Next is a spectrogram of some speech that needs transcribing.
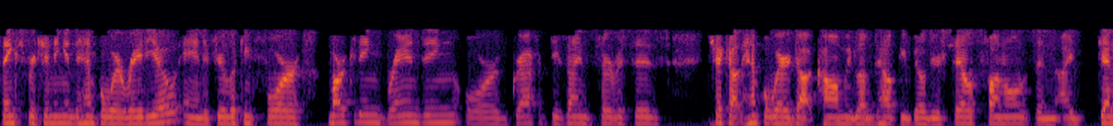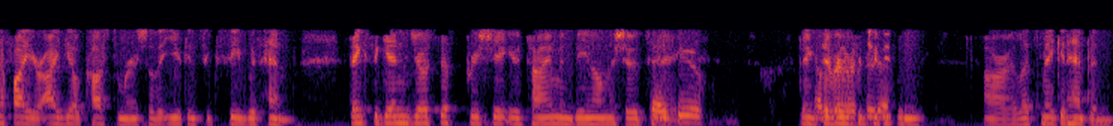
Thanks for tuning into HempAware Radio. And if you're looking for marketing, branding, or graphic design services, check out hempaware.com. We'd love to help you build your sales funnels and identify your ideal customers so that you can succeed with hemp. Thanks again, Joseph. Appreciate your time and being on the show today. Thank you. Thanks, everyone, for tuning in. All right, let's make it hempin'.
